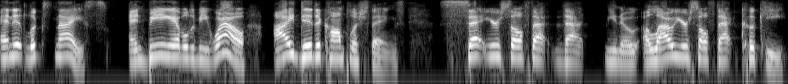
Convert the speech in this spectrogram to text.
and it looks nice. And being able to be, wow, I did accomplish things. Set yourself that that, you know, allow yourself that cookie,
